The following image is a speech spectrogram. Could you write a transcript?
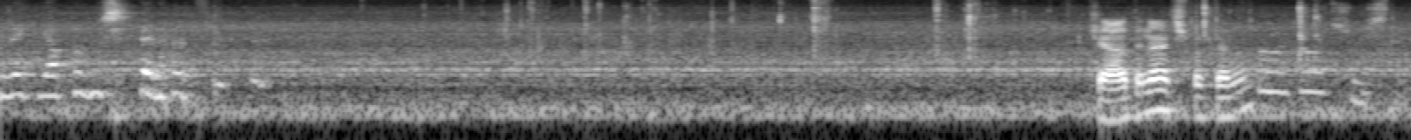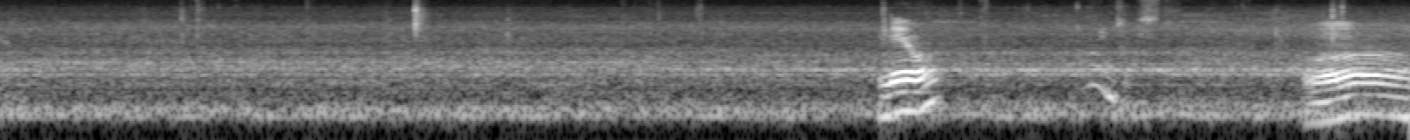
Direkt yapılmış herhalde. Kağıdını aç bakalım. Oldu. Şu işte. Ne o? Oyuncak işte. Vay.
